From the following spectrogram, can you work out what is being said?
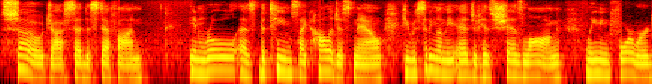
So, Josh said to Stefan, in role as the team psychologist now, he was sitting on the edge of his chaise longue, leaning forward,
